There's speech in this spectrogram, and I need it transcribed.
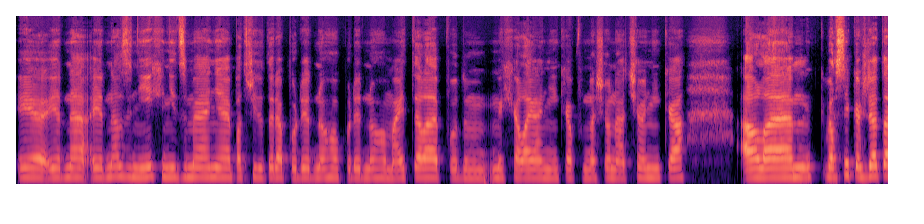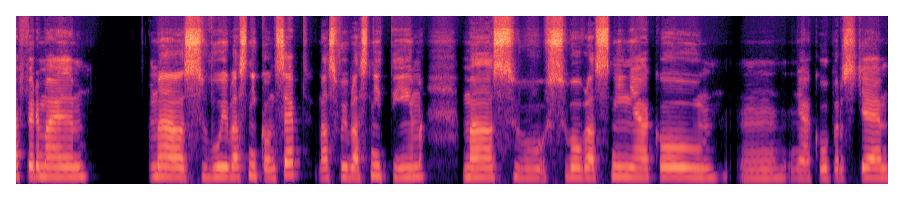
je jedna, jedna z nich, nicméně patří to teda pod jednoho, pod jednoho majitele, pod Michala Janíka, pod našeho náčelníka, ale vlastně každá ta firma je má svůj vlastní koncept, má svůj vlastní tým, má svou, svou vlastní nějakou, mm, nějakou prostě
